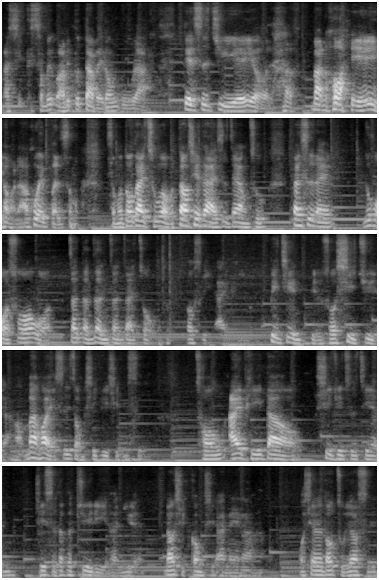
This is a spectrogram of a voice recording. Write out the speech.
啊什么瓦力不大北东无啦，电视剧也有啦，漫画也有啦，绘本什么什么都在出啊，我到现在还是这样出。但是呢，如果说我真的认真在做，我就都是以 IP。毕竟，比如说戏剧啊，哈，漫画也是一种戏剧形式。从 IP 到戏剧之间，其实那个距离很远。老是恭喜安内啦，我现在都主要是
